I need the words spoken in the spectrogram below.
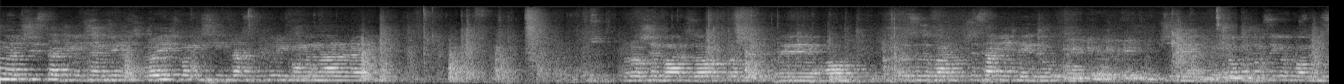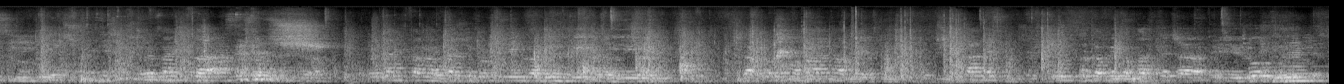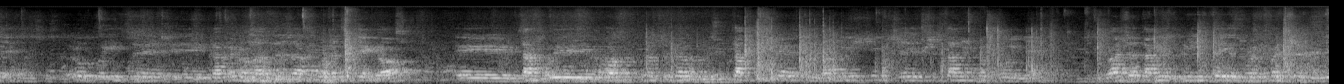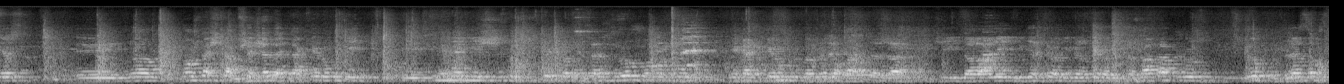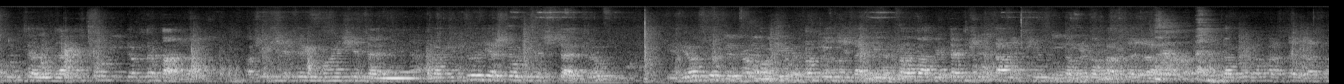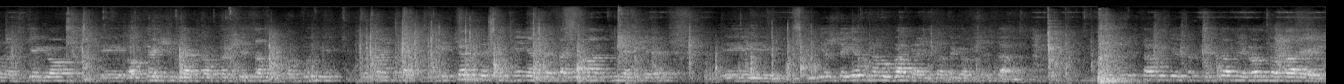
Numer 399 projekt Komisji Infrastruktury Komunalnej. Proszę bardzo, proszę y, o procedowanie, przedstawienie tej druku przewodniczącego komisji. Proszę Państwa, proszę Państwa, na czasie posiedzeń komisji zaproponowałem, aby przystanek ulicy Dobrego Pasterza, y, ruch ulicy, ruch ulicy Dobrego Pasterza Słowenskiego, y, y, tam się zamieścić przystanek podwójny. Zwłaszcza tam jest miejsce, jest możliwość, jest, y, no, można się tam przesiadać na kierunki inne niż, tylko do centrum, bo można jechać w kierunku dobrego pasterza, czyli do Alei 29 listopada plus lub w ulicę Lublańską i do Kleparza. Oczywiście w tym momencie te drogi tu jeszcze ulicę Szczelców. W związku z tym proponujemy podjęcie takiej uchwały, aby ten przystanek przy Dobrego Pasterza, Dobrego Pasterza Słoneckiego y, określił jako przystanek podwójny. Proszę Państwa, nie chciałem tego zmieniać, ale tak na marginesie. Y, jeszcze jedna uwaga jest do tego przystanku. Przystanek jest określony rondo Barei,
